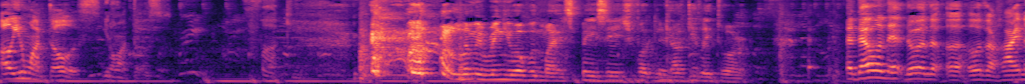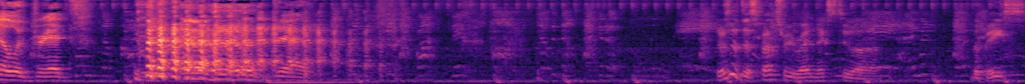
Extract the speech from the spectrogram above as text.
Oh, you don't want those. You don't want those. Fuck you. Let me ring you up with my space age fucking calculator. And that one, that there was a, uh, it was a high note with dreads. yeah. There's a dispensary right next to uh, the base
